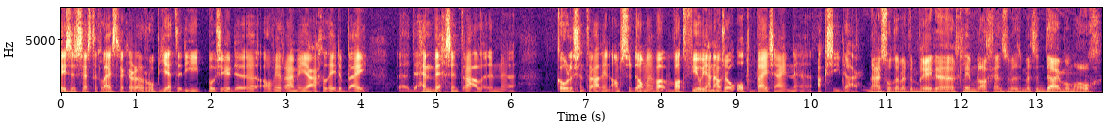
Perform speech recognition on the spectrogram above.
D66-lijsttrekker Rob Jette. Die poseerde alweer ruim een jaar geleden bij de Hemwegcentrale, een kolencentrale in Amsterdam. En wa wat viel jou nou zo op bij zijn actie daar? Nou, hij stond daar met een brede glimlach en met, met zijn duim omhoog.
